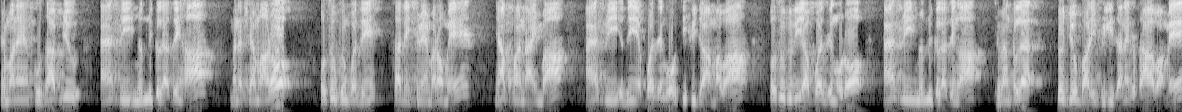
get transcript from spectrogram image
မြန်မာနိုင်ငံကိုစားပြု ASB အမျိုးသမီးကလပ်အသင်းဟာမနက်ဖြန်မှာတော့အုပ်စုဖွင့်ပွဲစဉ်စတင်ရှင်မြန်ပါတော့မယ်ည9:00နာရီမှာ ASB အသင်းရဲ့ပွဲစဉ်ကိုတည်ရှိကြမှာပါအုပ်စုဒုတိယပွဲစဉ်ကိုတော့ ASB အမျိုးသမီးကလပ်အသင်းကဂျပန်ကလပ်တိုကျိုဘာရီဖီလီဇာနဲ့ကစားရပါမယ်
